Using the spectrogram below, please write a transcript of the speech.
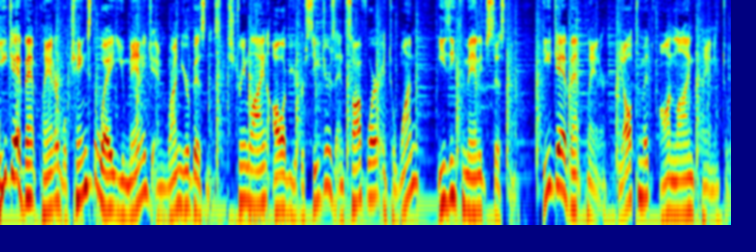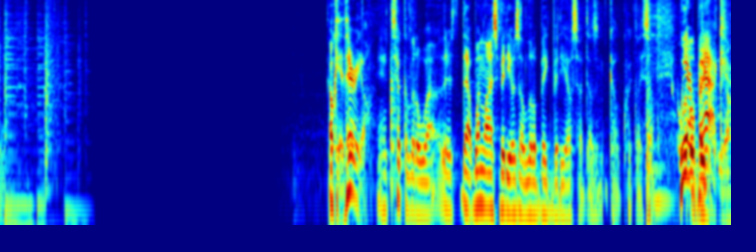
DJ Event Planner will change the way you manage and run your business. Streamline all of your procedures and software into one easy to manage system. DJ Event Planner, the ultimate online planning tool. Okay, there we go. It took a little while. There's that one last video is a little big video, so it doesn't go quickly. So we are back. video.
